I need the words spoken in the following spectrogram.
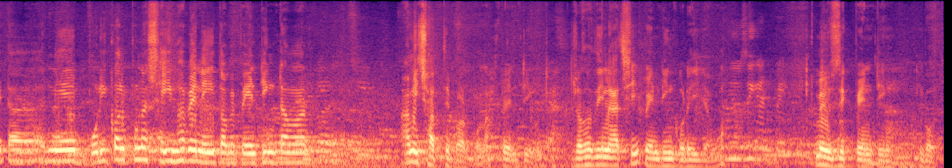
এটা নিয়ে পরিকল্পনা সেইভাবে নেই তবে পেন্টিংটা আমার আমি ছাড়তে পারব না পেন্টিংটা যতদিন আছি পেন্টিং করেই যাব। Music painting music painting both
